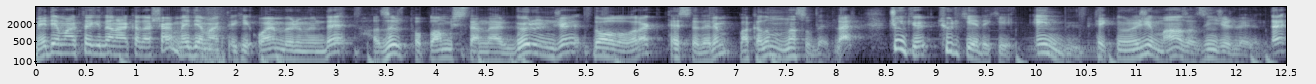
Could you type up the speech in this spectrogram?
Mediamarkt'a giden arkadaşlar Mediamarkt'taki OEM bölümünde hazır toplanmış sistemler görünce doğal olarak test edelim. Bakalım nasıl dediler. Çünkü Türkiye'deki en büyük teknoloji mağaza zincirlerinde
